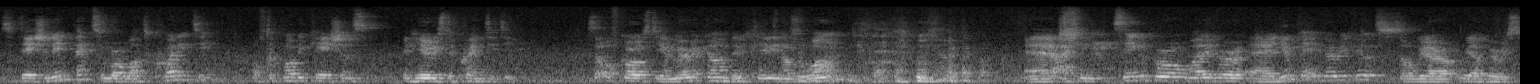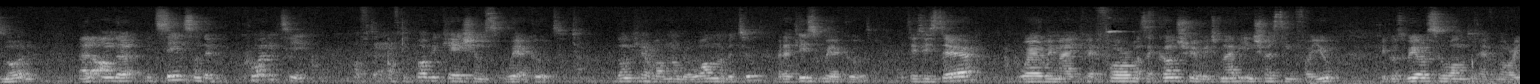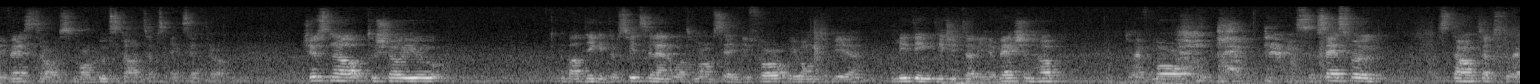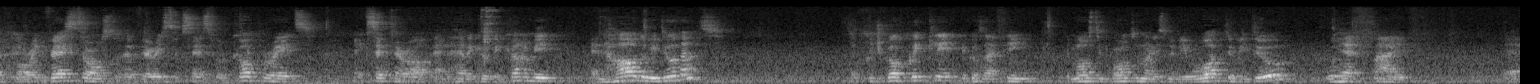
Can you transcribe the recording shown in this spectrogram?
citation impact, so more about quality of the publications, and here is the quantity. So of course the American, they're clearly number one. uh, I think Singapore, whatever, uh, UK very good, so we are we are very small. And on the it seems on the quality of the of the publications we are good. Don't care about number one, number two, but at least we are good. This is there where we might perform as a country, which might be interesting for you, because we also want to have more investors, more good startups, etc. Just now to show you about Digital Switzerland, what Marc said before, we want to be a leading digital innovation hub, to have more successful startups, to have more investors, to have very successful corporates, etc., and have a good economy. And how do we do that? So could go quickly, because I think the most important one is maybe what do we do? We have five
